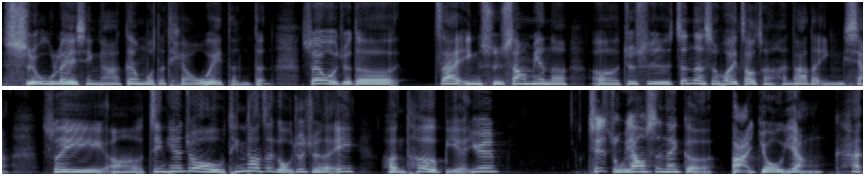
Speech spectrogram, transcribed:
食物类型啊，跟我的调味等等，所以我觉得。在饮食上面呢，呃，就是真的是会造成很大的影响，所以呃，今天就听到这个，我就觉得诶很特别，因为其实主要是那个把有氧看，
